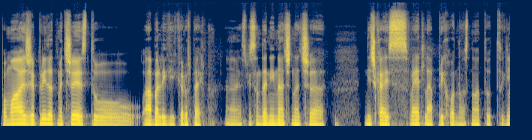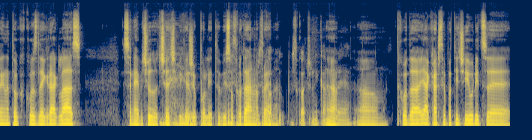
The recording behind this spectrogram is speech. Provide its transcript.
po mojem, že pridati med šest v Abu Leiji, kar uspeh. No. Uh, jaz mislim, da ni nič, nič, uh, nič kaj svetla prihodnost. No. Tudi glede na to, kako zdaj igra glas, se ne bi čudil, če, če bi ga že po letu bi so prodali naprej. No. Preskočil nekaj Ja. naprej. Ja. Um, tako da, ja, kar se pa tiče Jurice,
